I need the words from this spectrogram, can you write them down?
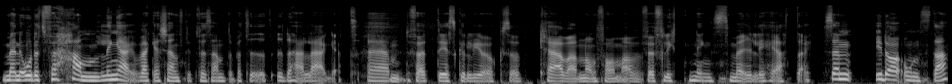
Men ordet förhandlingar verkar känsligt för Centerpartiet i det här läget. Ehm, för att det skulle ju också kräva någon form av förflyttningsmöjligheter. Sen idag onsdag,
